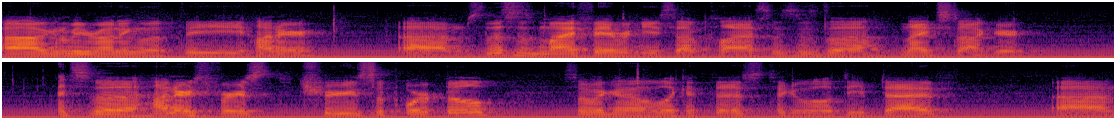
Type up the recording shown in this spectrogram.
uh, going to be running with the Hunter. Um, so this is my favorite new subclass. This is the Night Stalker. It's the Hunter's first true support build. So we're going to look at this, take a little deep dive. Um,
